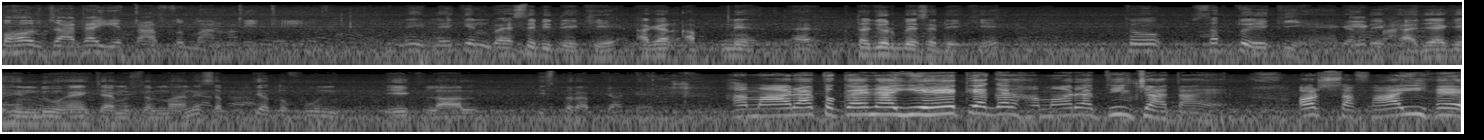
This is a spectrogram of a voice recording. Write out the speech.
बहुत ज़्यादा ये तासुब मानती थी। नहीं लेकिन वैसे भी देखिए अगर अपने तजुर्बे से देखिए तो सब तो एक ही हैं अगर देखा जाए कि हिंदू हैं चाहे मुसलमान हैं सबका तो खून एक लाल इस पर आप क्या कहें? हमारा तो कहना ये है कि अगर हमारा दिल चाहता है और सफ़ाई है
